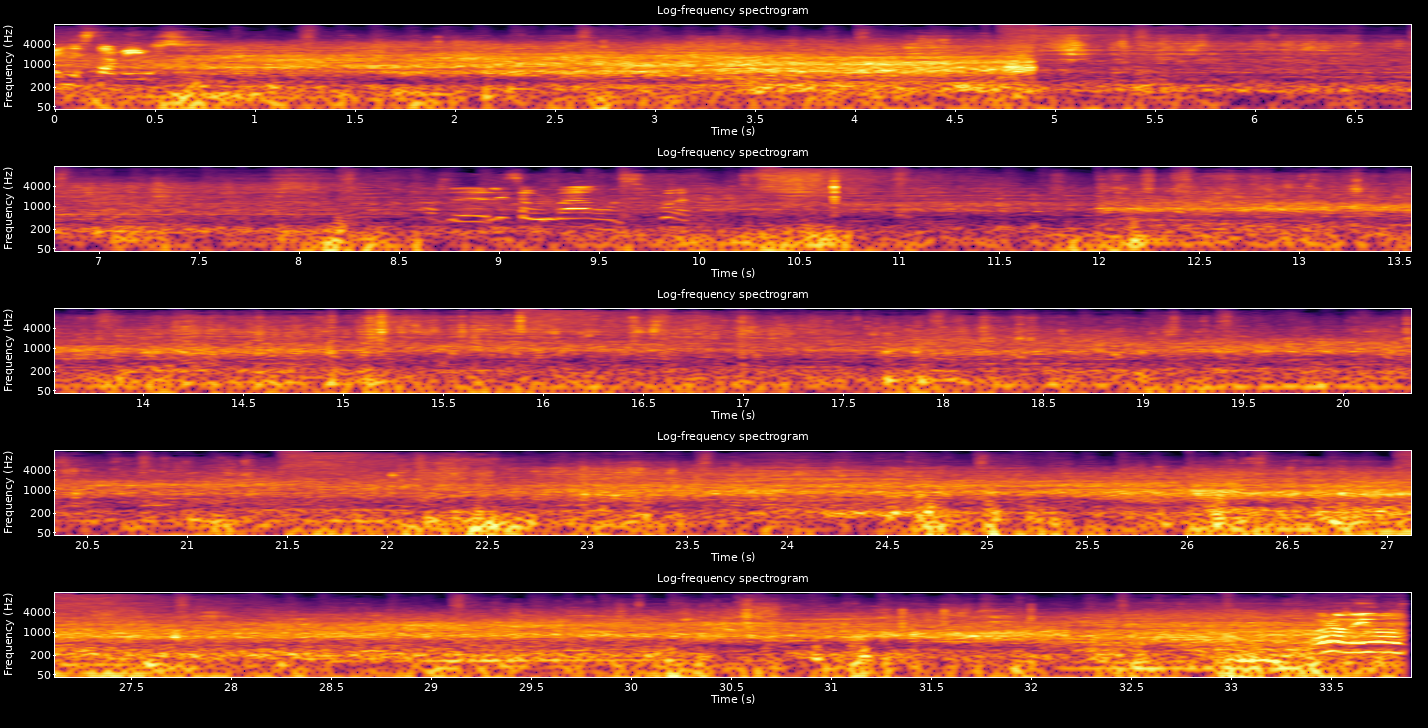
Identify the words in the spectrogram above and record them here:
Ahí está, amigos. Lisa Urbano, Bueno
